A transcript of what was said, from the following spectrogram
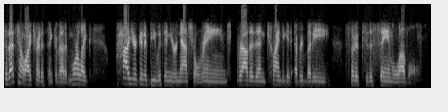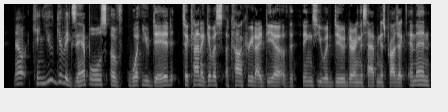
so that's how I try to think about it. More like how you're going to be within your natural range rather than trying to get everybody sort of to the same level. Now, can you give examples of what you did to kind of give us a concrete idea of the things you would do during this happiness project? And then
